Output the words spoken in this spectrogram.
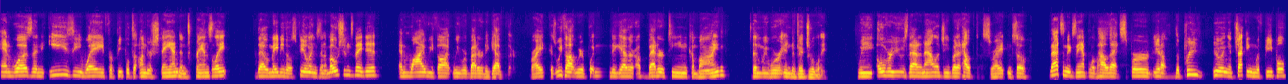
and was an easy way for people to understand and translate that maybe those feelings and emotions they did and why we thought we were better together, right? Because we thought we were putting together a better team combined than we were individually. We overused that analogy, but it helped us, right? And so that's an example of how that spurred, you know, the previewing and checking with people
